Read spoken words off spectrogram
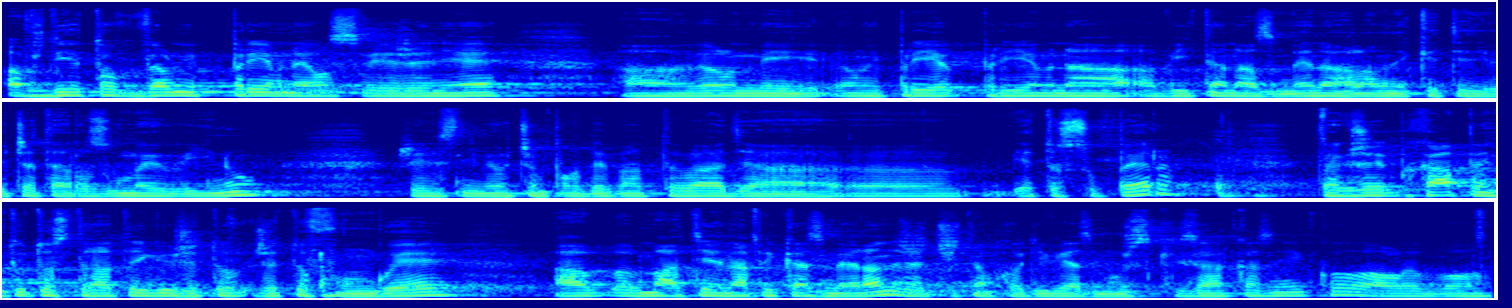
A vždy je to veľmi príjemné osvieženie a veľmi, veľmi príjemná a vítaná zmena, hlavne keď tie dievčatá rozumejú vínu, že je s nimi o čom podebatovať a e, je to super. Takže chápem túto stratégiu, že to, že to funguje. A máte napríklad zmerané, že či tam chodí viac mužských zákazníkov, alebo...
